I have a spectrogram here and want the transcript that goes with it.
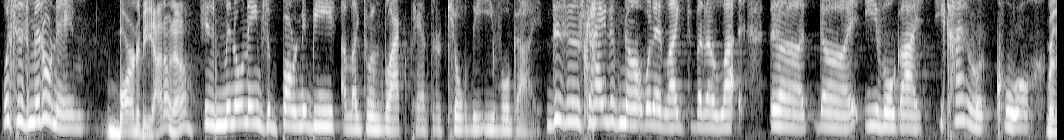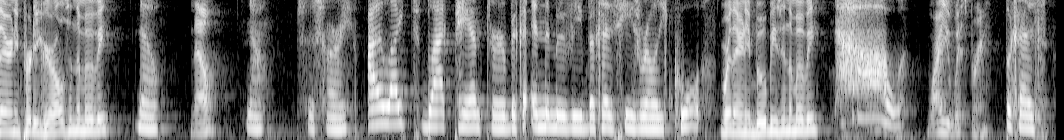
What's his middle name? Barnaby, I don't know. His middle name's Barnaby. I liked when Black Panther killed the evil guy. This is kind of not what I liked, but I like the the evil guy. He kind of looked cool. Were there any pretty girls in the movie? No, No. No, so sorry. I liked Black Panther because in the movie because he's really cool. Were there any boobies in the movie? No, Why are you whispering? because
